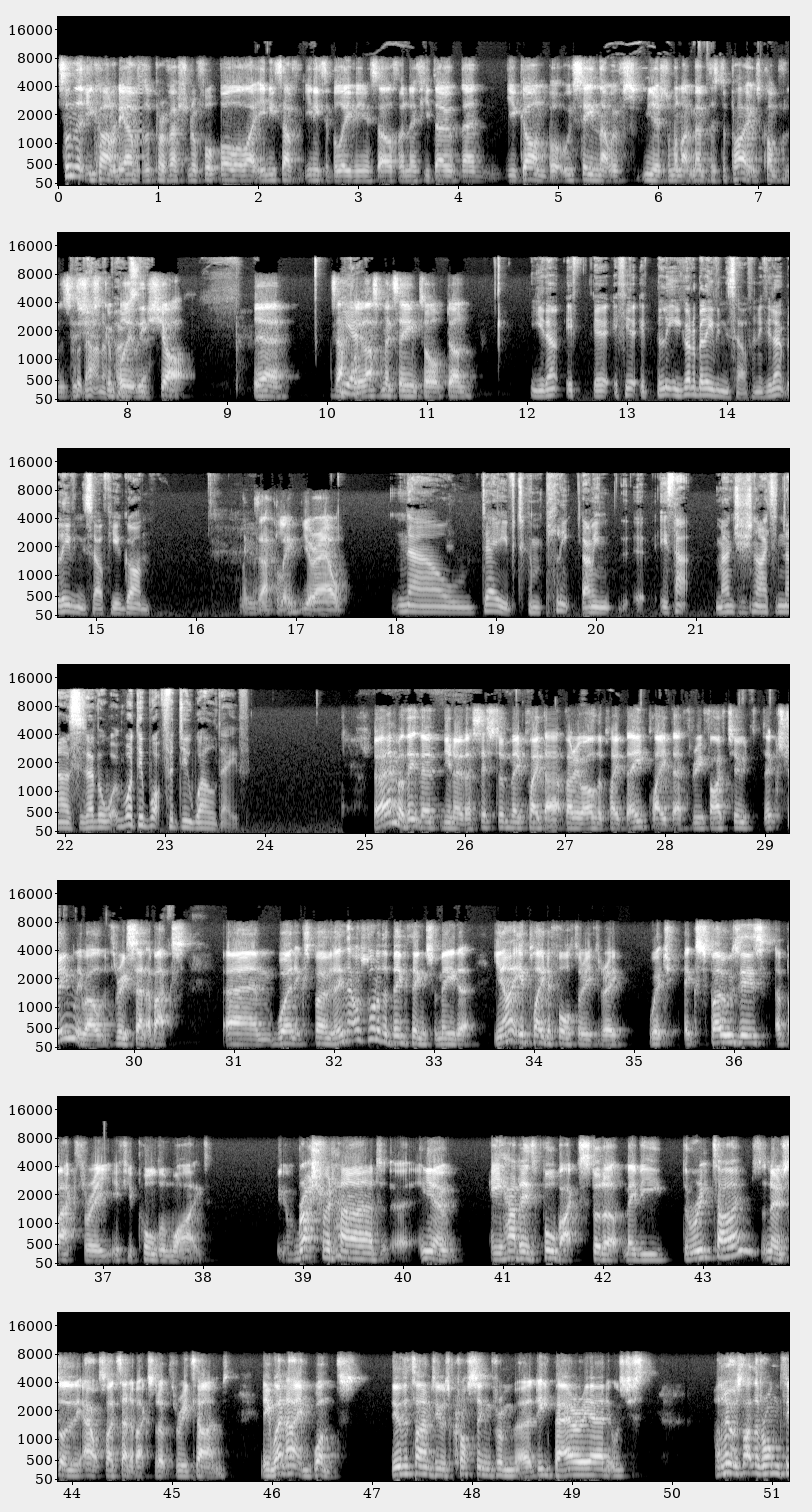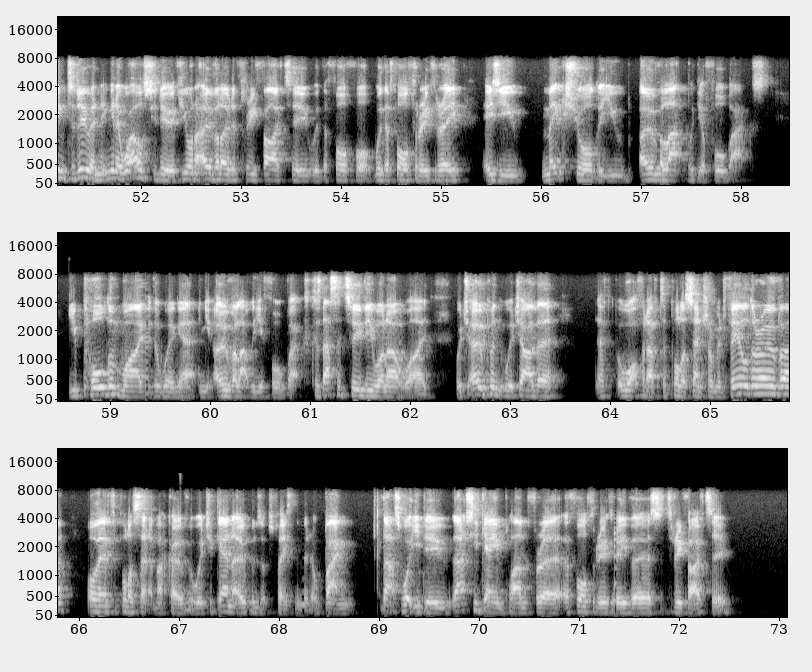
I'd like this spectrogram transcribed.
something that you can't really have as a professional footballer. Like you need to have, you need to believe in yourself, and if you don't, then you're gone. But we've seen that with you know someone like Memphis Depay, whose confidence is just completely poster. shot. Yeah, exactly. Yeah. That's my team talk done. You don't if if you if you got to believe in yourself, and if you don't believe in yourself, you're gone. Exactly, you're out. Now, Dave, to complete, I mean, is that Manchester United analysis over? What, what did Watford do well, Dave? Um, I think that you know their system they played that very well. They played they played their three five two extremely well. The three centre backs um, weren't exposed. I think that was one of the big things for me that United played a four three three, which exposes a back three if you pull them wide. Rashford had uh, you know he had his fullback stood up maybe three times. No, sorry, the outside centre back stood up three times. And he went at him once. The other times he was crossing from a deep area, and it was just I don't know, it was like the wrong thing to do. And you know what else you do if you want to overload a three-five-two with a four-four with a four-three-three is you make sure that you overlap with your fullbacks. You pull them wide with the winger and you overlap with your fullbacks because that's a two v one out wide, which open which either Watford have to pull a central midfielder over or they have to pull a centre back over, which again opens up space in the middle. Bang! That's what you do. That's your game plan for a, a four-three-three versus a three-five-two.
